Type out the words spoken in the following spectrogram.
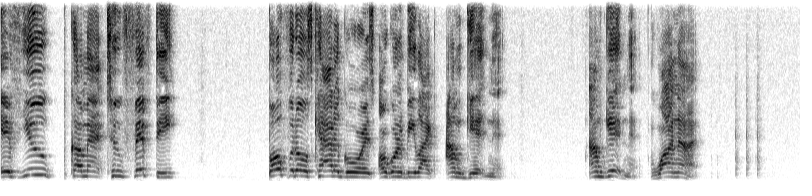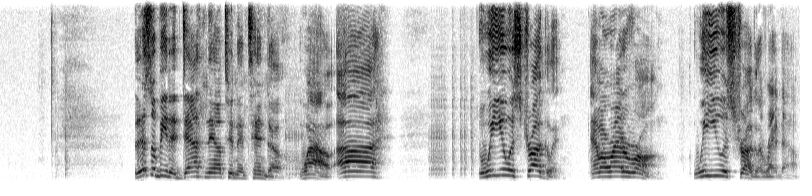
If you come at 250 both of those categories are going to be like, I'm getting it. I'm getting it. Why not? This will be the death nail to Nintendo. Wow. Uh, Wii U is struggling. Am I right or wrong? Wii U is struggling right now.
